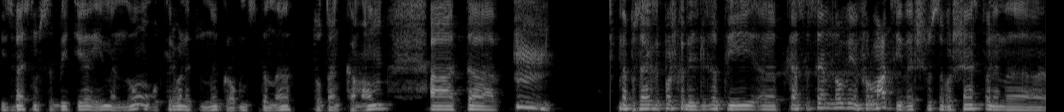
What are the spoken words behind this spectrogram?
известно събитие, именно откриването на гробницата на Тутанкамон. А, та, Напоследък започва да излизат и така съвсем нови информации, вече усъвършенстване на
